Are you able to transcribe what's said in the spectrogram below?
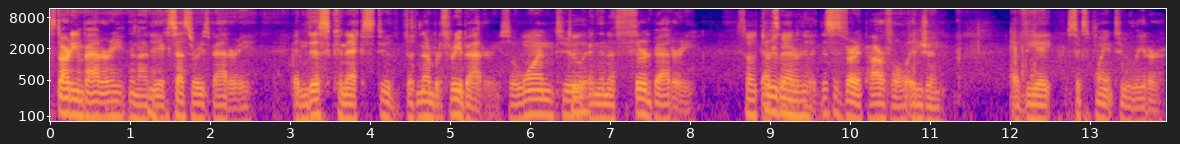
starting battery, then I have the accessories battery, and this connects to the number three battery. So one, two, Two. and then a third battery. So That's three a- battery. This is very powerful engine, a V8 6.2 liter,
